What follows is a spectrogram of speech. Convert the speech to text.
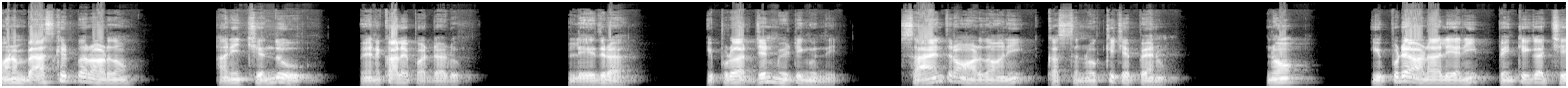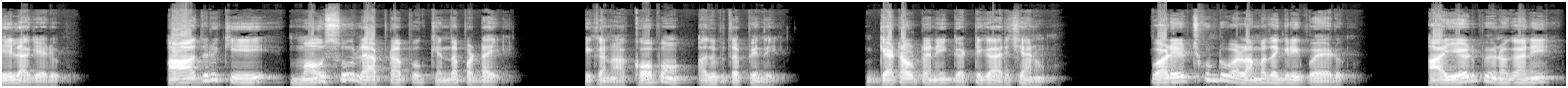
మనం బాస్కెట్బాల్ ఆడదాం అని చందు వెనకాలే పడ్డాడు. లేదురా ఇప్పుడు అర్జెంట్ మీటింగ్ ఉంది సాయంత్రం ఆడదామని కాస్త నొక్కి చెప్పాను. నో ఇప్పుడే ఆడాలి అని పెంకిగా చేయలాగాడు ఆ అదురికి మౌసు ల్యాప్టాప్ కింద పడ్డాయి. ఇక నా కోపం అదుపు తప్పింది. గెటౌట్ అని గట్టిగా అరిచాను. వాడు ఏడ్చుకుంటూ వాళ్ళ అమ్మ దగ్గరికి పోయాడు. ఆ ఏడుపు వినగానే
